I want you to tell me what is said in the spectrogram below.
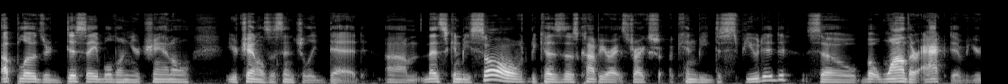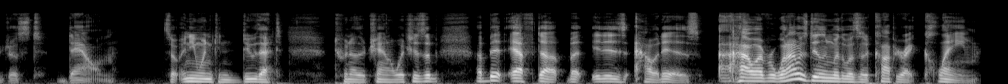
uploads are disabled on your channel, your channel is essentially dead. Um, this can be solved because those copyright strikes can be disputed. So, but while they're active, you're just down. So anyone can do that to another channel, which is a, a bit effed up, but it is how it is. However, what I was dealing with was a copyright claim.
